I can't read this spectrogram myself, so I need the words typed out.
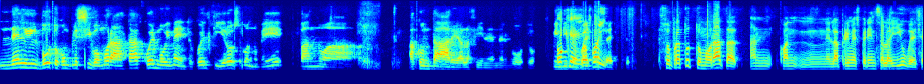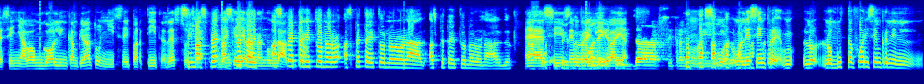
Nel voto complessivo a Morata, quel movimento, quel tiro, secondo me vanno a, a contare alla fine nel voto. Quindi Ok, per ma questo poi- sette. Soprattutto Morata anni- quan- nella prima esperienza alla Juve cioè, segnava un gol in campionato ogni sei partite. Adesso Sì, ma cioè, aspe- neanche aspetta, che, annullato, aspetta, che torna, aspetta che torna Ronaldo. Aspetta che torna Ronaldo. Eh Aspetta sì, sempre lì vai a- vuole, sempre lo, lo butta fuori sempre nel,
